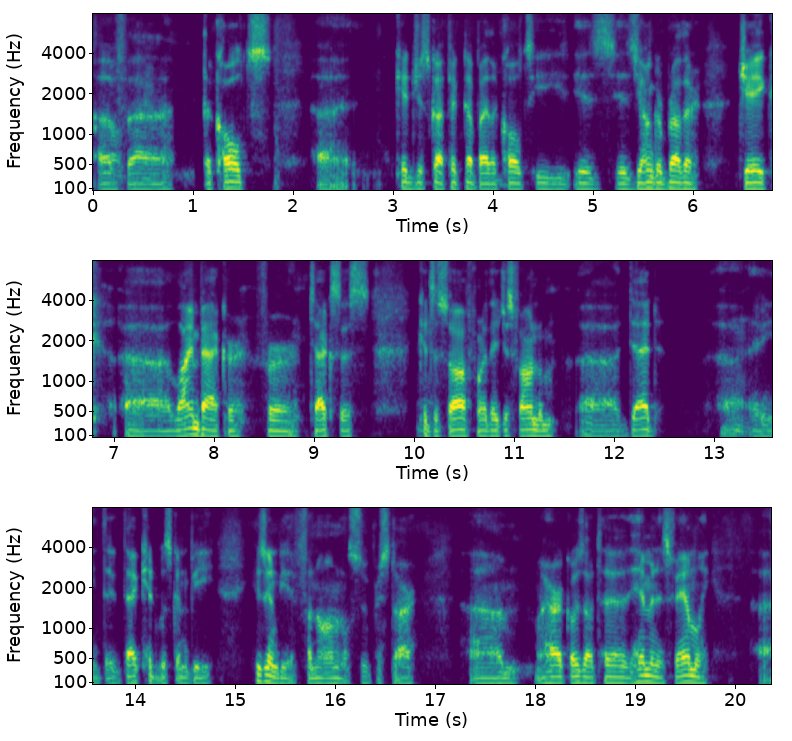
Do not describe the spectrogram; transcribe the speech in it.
of uh, the Colts. Uh, kid just got picked up by the Colts. He is his younger brother, Jake, uh, linebacker for Texas. Kid's a sophomore. They just found him uh, dead. Uh, I mean, th- that kid was going to be he's going to be a phenomenal superstar um, my heart goes out to him and his family. Uh,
